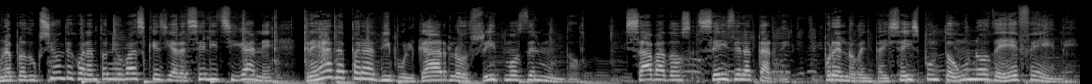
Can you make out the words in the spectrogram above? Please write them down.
Una producción de Juan Antonio Vázquez y Araceli Zigane, creada para divulgar los ritmos del mundo. Sábados 6 de la tarde, por el 96.1 de FM.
